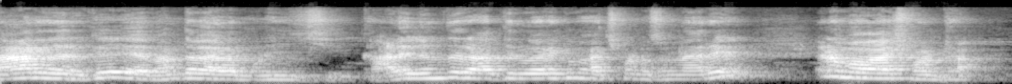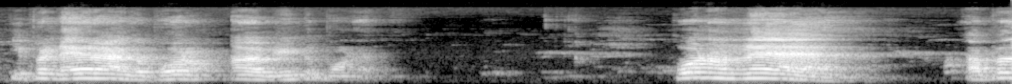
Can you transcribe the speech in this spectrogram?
நாரதருக்கு வந்த வேலை முடிஞ்சிச்சு. காலையிலேருந்து ராத்திரி வரைக்கும் வாட்ச் பண்ண சொன்னார். நம்ம வாட்ச் பண்ணிட்டோம் இப்போ நேராக அங்கே போகிறோம் அப்படின்ட்டு போனார். போனோடனே அப்போ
